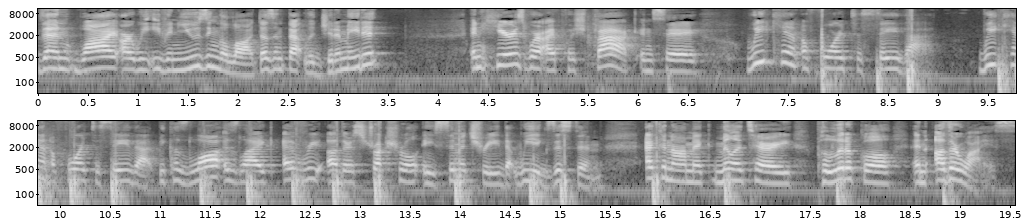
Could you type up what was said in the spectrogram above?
then why are we even using the law? Doesn't that legitimate it? And here's where I push back and say, we can't afford to say that. We can't afford to say that because law is like every other structural asymmetry that we exist in economic, military, political, and otherwise.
